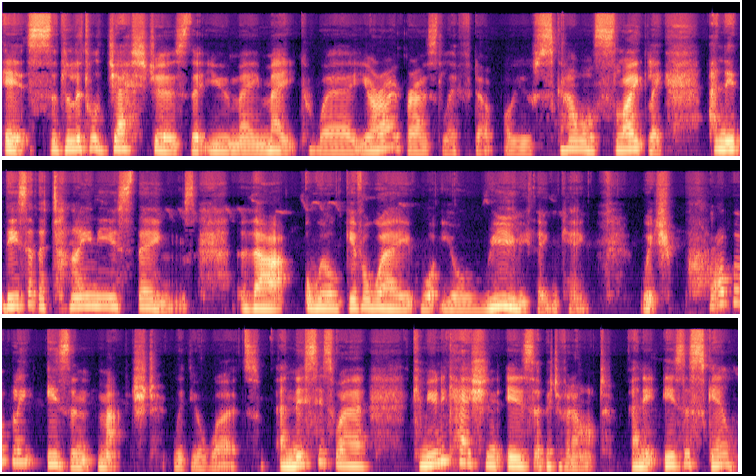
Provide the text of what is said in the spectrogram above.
It's the little gestures that you may make where your eyebrows lift up or you scowl slightly. And it, these are the tiniest things that will give away what you're really thinking which probably isn't matched with your words. And this is where communication is a bit of an art and it is a skill.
